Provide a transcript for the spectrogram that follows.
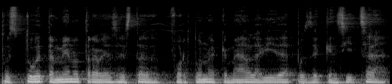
Pues tuve también otra vez esta fortuna que me ha dado la vida, pues de que en CITSA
